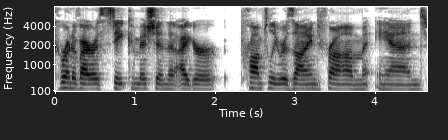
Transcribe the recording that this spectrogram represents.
coronavirus state commission that Iger promptly resigned from. And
